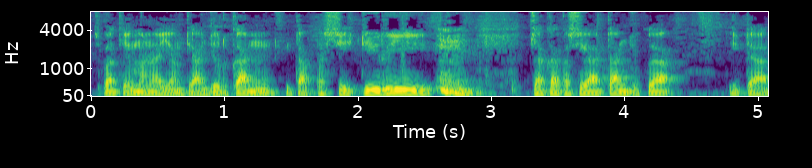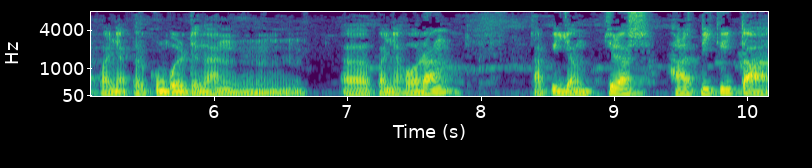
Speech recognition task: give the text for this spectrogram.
sebagaimana yang dianjurkan kita bersih diri jaga kesehatan juga tidak banyak berkumpul dengan uh, banyak orang. Tapi yang jelas hati kita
